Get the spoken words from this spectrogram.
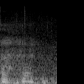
Ha ha.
